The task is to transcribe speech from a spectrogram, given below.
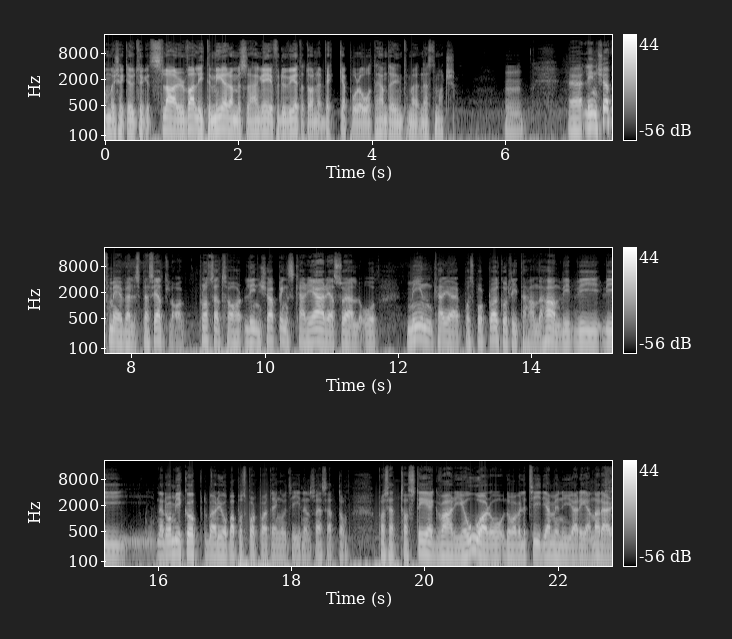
om ursäkta uttrycket, slarva lite mera med sådana här grejer för du vet att du har en vecka på dig att återhämta dig till nästa match. Mm. Eh, Linköping för mig är ett väldigt speciellt lag. På något sätt så har Linköpings karriär i SHL och min karriär på Sportbladet gått lite hand i hand. Vi, vi, vi, när de gick upp och började jobba på Sportbladet en gång i tiden så har jag sett dem på något sätt ta steg varje år och de var väldigt tidiga med en ny arena där.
